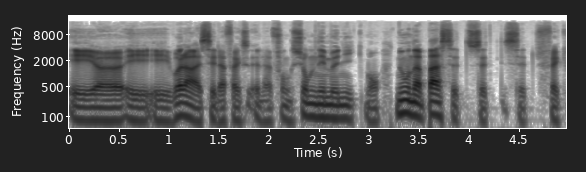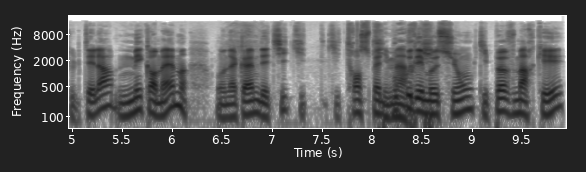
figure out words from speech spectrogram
Et, et, voilà, c'est la, la fonction mnémonique. Bon, nous, on n'a pas cette, cette, faculté-là, mais quand même, on a quand même des titres qui, qui transmettent beaucoup d'émotions, qui peuvent marquer,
